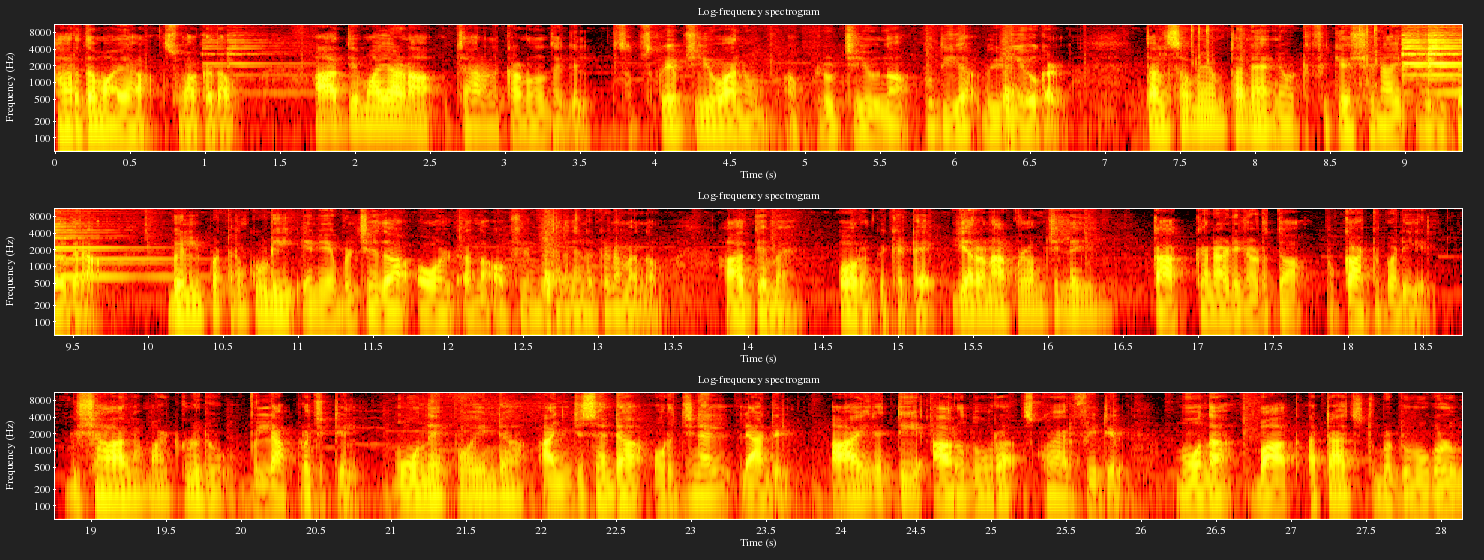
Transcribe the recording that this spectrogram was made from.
ഹാർദമായ സ്വാഗതം. ആദ്യമായാണ് ചാനൽ കാണുന്നതെങ്കിൽ സബ്സ്ക്രൈബ് ചെയ്യുവാനും അപ്ലോഡ് ചെയ്യുന്ന പുതിയ വീഡിയോകൾ തത്സമയം തന്നെ നോട്ടിഫിക്കേഷനായി ലഭിക്കുന്നതിന് ബെൽ ബട്ടൺ കൂടി എനേബിൾ ചെയ്ത ഓൾ എന്ന ഓപ്ഷൻ തിരഞ്ഞെടുക്കണമെന്നും ആദ്യമേ ഓർമ്മിപ്പിക്കട്ടെ. എറണാകുളം ജില്ലയിൽ കാക്കനാടിനടുത്ത പുക്കാട്ടുപടിയിൽ വിശാലമായിട്ടുള്ളൊരു വില്ല പ്രൊജക്റ്റിൽ മൂന്ന് പോയിന്റ് അഞ്ച് സെന്റ ഒറിജിനൽ ലാൻഡിൽ ആയിരത്തി അറുന്നൂറ് സ്ക്വയർ ഫീറ്റിൽ മൂന്ന് ബാത്ത് അറ്റാച്ച്ഡ് ബെഡ്റൂമുകളും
